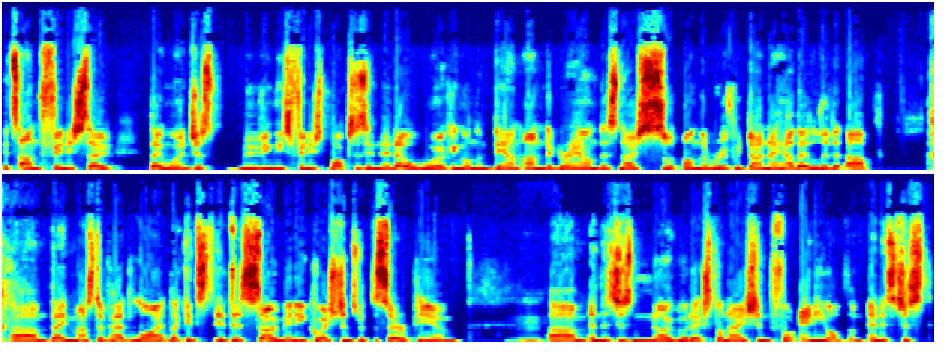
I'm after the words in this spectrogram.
It's unfinished, so they weren't just moving these finished boxes in there. They were working on them down underground. There's no soot on the roof. We don't know how they lit it up. Um, they must have had light. Like it's it, there's so many questions with the Serapeum, um, and there's just no good explanation for any of them. And it's just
